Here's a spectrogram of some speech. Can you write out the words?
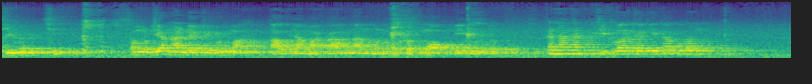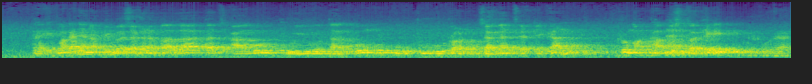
di Kemudian Anda di rumah, tahunya makanan, menuntut ngopi, menuntut kenangan di keluarga kita kurang baik. Makanya Nabi bahasakan apa? La taj'alu buyutakum kuburon. Jangan jadikan rumah kamu sebagai kuburan.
